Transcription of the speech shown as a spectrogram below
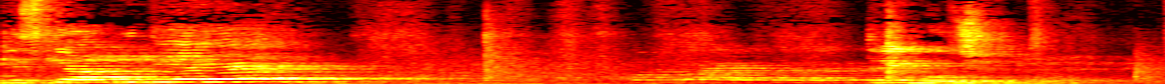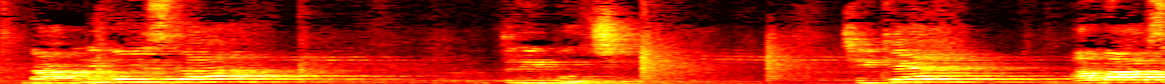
किसकी आकृति है ये? त्रिभुज। नाम लिखो इसका। त्रिभुज। ठीक है? अब आपसे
